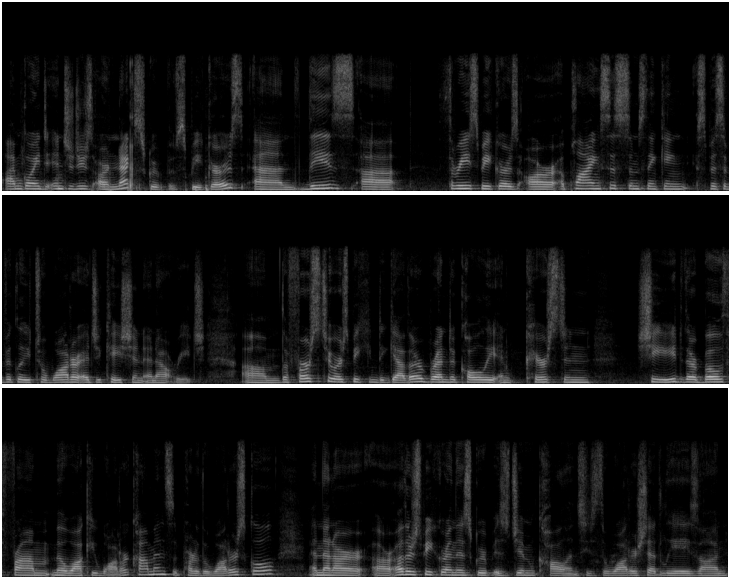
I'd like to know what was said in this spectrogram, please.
I'm going to introduce our next group of speakers, and these uh, three speakers are applying systems thinking specifically to water education and outreach. Um, the first two are speaking together, Brenda Coley and Kirsten Shead. They're both from Milwaukee Water Commons, a part of the Water School. And then our, our other speaker in this group is Jim Collins. He's the watershed liaison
